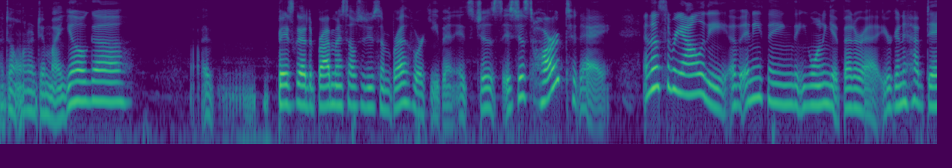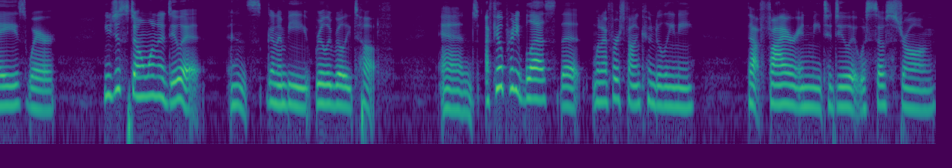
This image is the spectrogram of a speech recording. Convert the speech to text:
I don't want to do my yoga. I basically had to bribe myself to do some breath work even. It's just it's just hard today. And that's the reality of anything that you want to get better at. You're going to have days where you just don't want to do it and it's going to be really really tough. And I feel pretty blessed that when I first found kundalini, that fire in me to do it was so strong.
